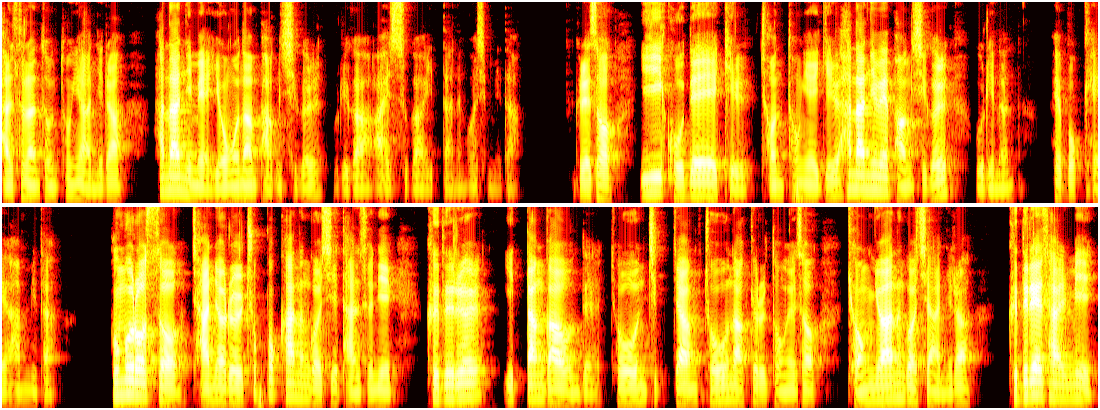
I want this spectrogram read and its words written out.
단순한 전통이 아니라 하나님의 영원한 방식을 우리가 알 수가 있다는 것입니다. 그래서 이 고대의 길, 전통의 길, 하나님의 방식을 우리는 회복해야 합니다. 부모로서 자녀를 축복하는 것이 단순히 그들을 이 땅 가운데 좋은 직장, 좋은 학교를 통해서 격려하는 것이 아니라 그들의 삶이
